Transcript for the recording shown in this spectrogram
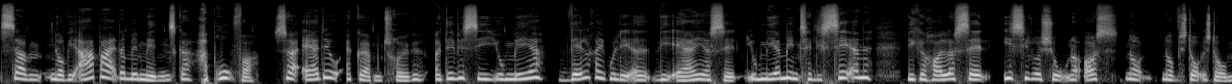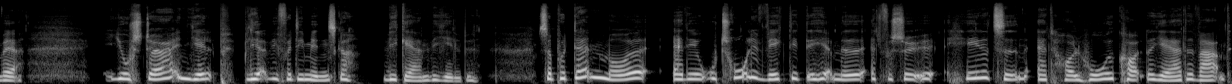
som når vi arbejder med mennesker har brug for, så er det jo at gøre dem trygge. Og det vil sige, jo mere velreguleret vi er i os selv, jo mere mentaliserende vi kan holde os selv i situationer, også når, når vi står i stormvejr, jo større en hjælp bliver vi for de mennesker, vi gerne vil hjælpe. Så på den måde er det jo utrolig vigtigt det her med at forsøge hele tiden at holde hovedet koldt og hjertet varmt,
